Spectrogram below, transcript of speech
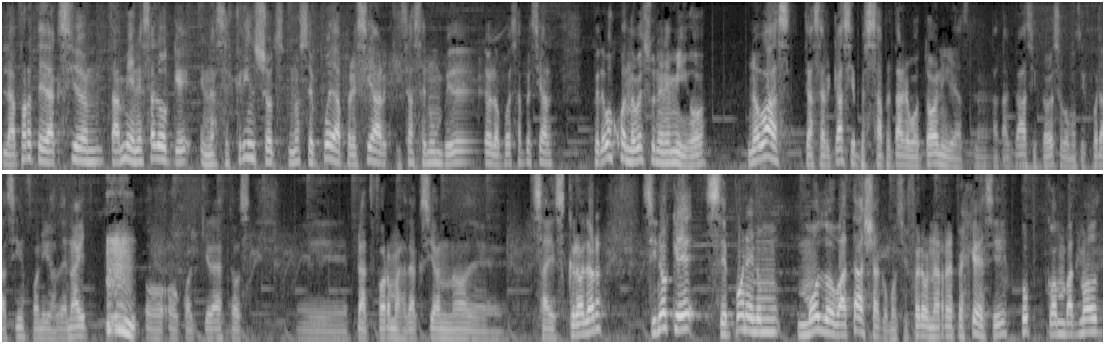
la parte de acción también es algo que en las screenshots no se puede apreciar, quizás en un video lo puedes apreciar, pero vos cuando ves un enemigo, no vas, te acercás y empezás a apretar el botón y atacás y todo eso como si fuera Symphony of the Night o, cualquiera de estos eh, plataformas de acción ¿no? de side-scroller, sino que se pone en un modo batalla como si fuera un RPG, ¿sí? Pup, combat mode,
